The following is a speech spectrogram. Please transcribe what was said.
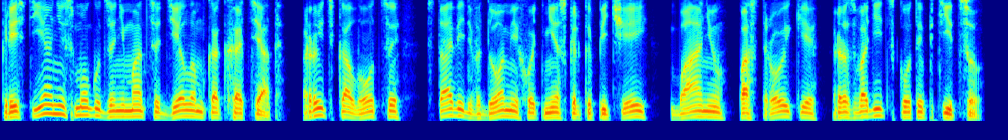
Крестьяне смогут заниматься делом, как хотят. Рыть колодцы, ставить в доме хоть несколько печей, баню, постройки, разводить скот и птицу.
